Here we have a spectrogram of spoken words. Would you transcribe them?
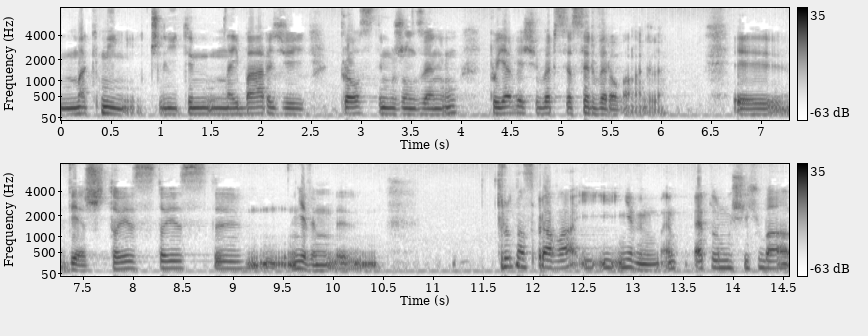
Mac Mini, czyli tym najbardziej prostym urządzeniu, pojawia się wersja serwerowa nagle. Wiesz, to jest, to jest nie wiem, trudna sprawa i, i, nie wiem, Apple musi chyba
